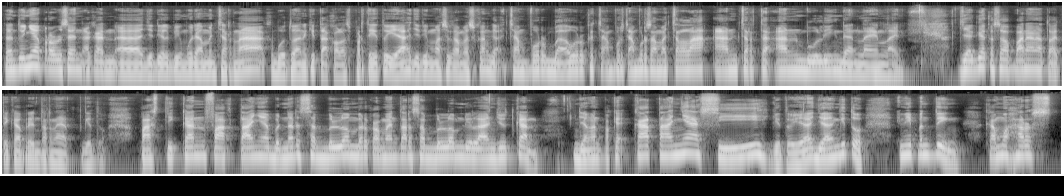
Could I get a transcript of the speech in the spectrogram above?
Tentunya produsen akan uh, jadi lebih mudah mencerna kebutuhan kita kalau seperti itu ya. Jadi masukan-masukan nggak campur baur, kecampur-campur sama celaan, cercaan, bullying dan lain-lain. Jaga kesopanan atau etika berinternet gitu. Pastikan faktanya benar sebelum berkomentar, sebelum dilanjutkan. Jangan pakai katanya sih gitu ya. Jangan gitu. Ini penting. Kamu harus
